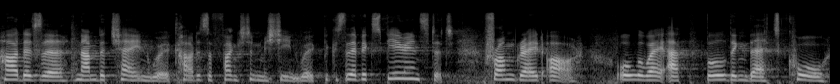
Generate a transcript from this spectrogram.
how does a number chain work, how does a function machine work, because they've experienced it from grade R all the way up, building that core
